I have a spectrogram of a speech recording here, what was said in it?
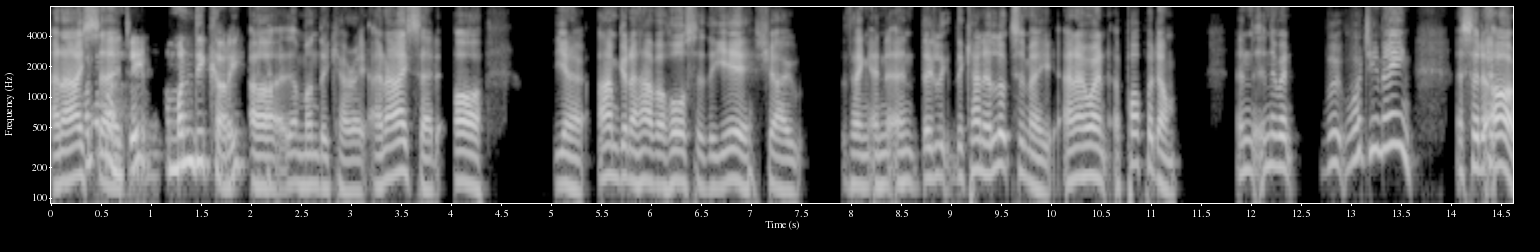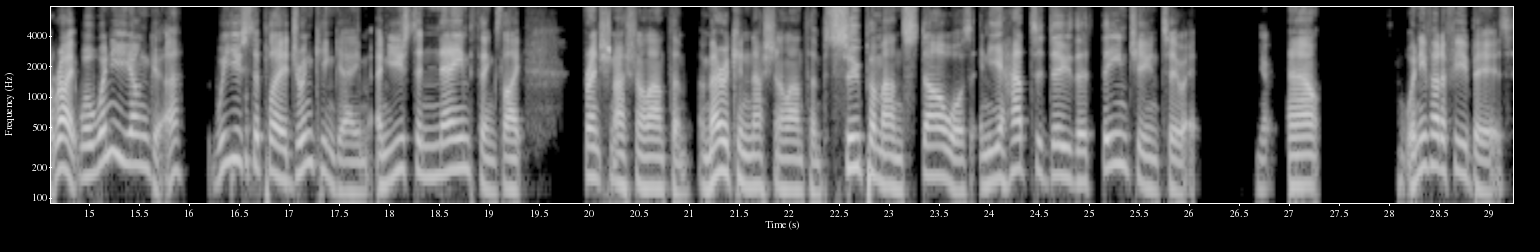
and i said a monday, a monday curry uh, a monday curry and i said oh you know i'm gonna have a horse of the year show thing and and they they kind of looked at me and i went a poppadom and and they went what do you mean i said oh right well when you're younger we used to play a drinking game and used to name things like French national anthem, American national anthem, Superman, Star Wars, and you had to do the theme tune to it. Yep. Now, when you've had a few beers,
